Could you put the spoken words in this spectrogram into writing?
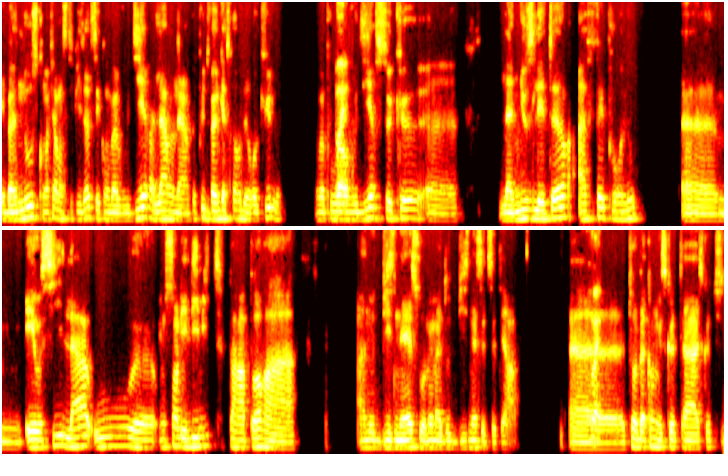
Et ben nous, ce qu'on va faire dans cet épisode, c'est qu'on va vous dire, là, on a un peu plus de 24 heures de recul. On va pouvoir Ouais. vous dire ce que euh, la newsletter a fait pour nous euh, et aussi là où euh, on sent les limites par rapport à à notre business ou même à d'autres business, etc. Euh, Toi, Bakang, est-ce que t'as, est-ce que tu,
